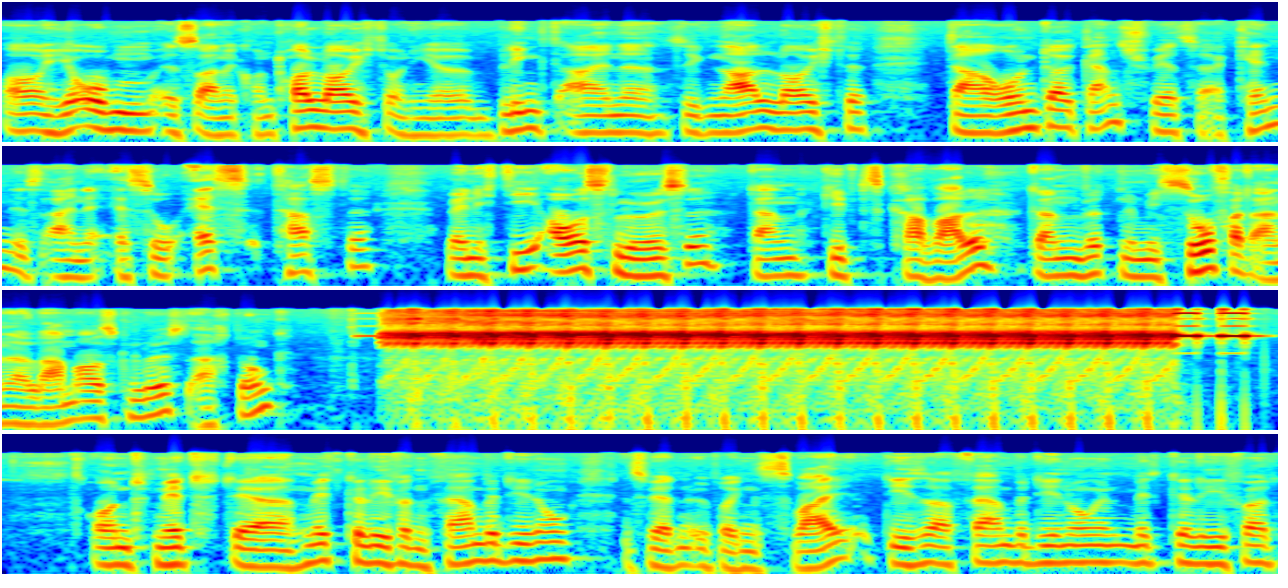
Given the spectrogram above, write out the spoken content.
Äh, hier oben ist eine Kontrollleuchte und hier blinkt eine Signalleuchte. Darunter, ganz schwer zu erkennen, ist eine SOS-Taste. Wenn ich die auslöse, dann gibt es Krawall. Dann wird nämlich sofort ein Alarm ausgelöst. Achtung. Und mit der mitgelieferten Fernbedienung, es werden übrigens zwei dieser Fernbedienungen mitgeliefert,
